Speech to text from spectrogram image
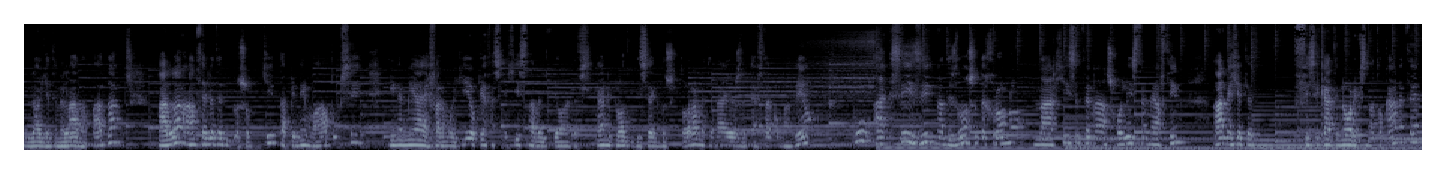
μιλάω για την Ελλάδα πάντα, αλλά αν θέλετε την προσωπική ταπεινή μου άποψη είναι μια εφαρμογή η οποία θα συνεχίσει να βελτιώνεται φυσικά είναι η πρώτη της έκδοση τώρα με την iOS 17.2 που αξίζει να της δώσετε χρόνο να αρχίσετε να ασχολείστε με αυτήν αν έχετε φυσικά την όρεξη να το κάνετε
